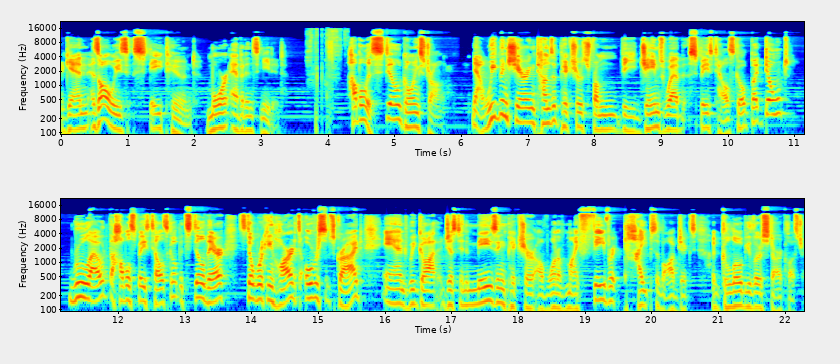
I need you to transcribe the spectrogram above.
Again, as always, stay tuned. More evidence needed. Hubble is still going strong. Now, we've been sharing tons of pictures from the James Webb Space Telescope, but don't rule out the Hubble Space Telescope. It's still there, it's still working hard, it's oversubscribed, and we got just an amazing picture of one of my favorite types of objects, a globular star cluster.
